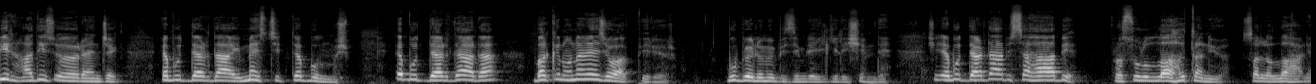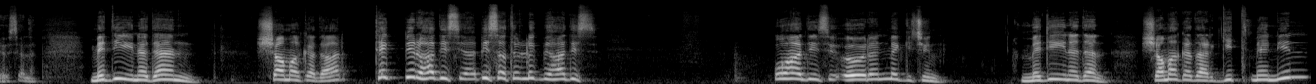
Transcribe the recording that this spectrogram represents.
bir hadis öğrenecek. Ebu Derda'yı mescitte bulmuş. Ebu Derda da bakın ona ne cevap veriyor. Bu bölümü bizimle ilgili şimdi. Şimdi Ebu Derda bir sahabi. Resulullah'ı tanıyor sallallahu aleyhi ve sellem. Medine'den Şam'a kadar tek bir hadis ya, bir satırlık bir hadis. O hadisi öğrenmek için Medine'den Şam'a kadar gitmenin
